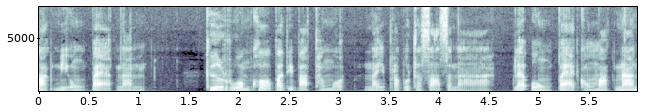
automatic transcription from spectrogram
มักมีองค์ 8 นั้น คือรวมข้อปฏิบัติทั้งหมดในพระพุทธศาสนาและองค์ 8 ของมักนั้น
